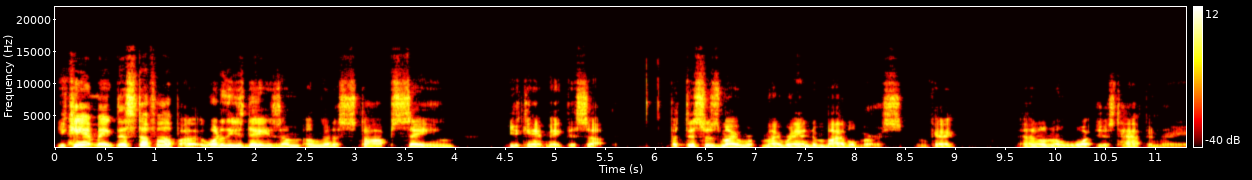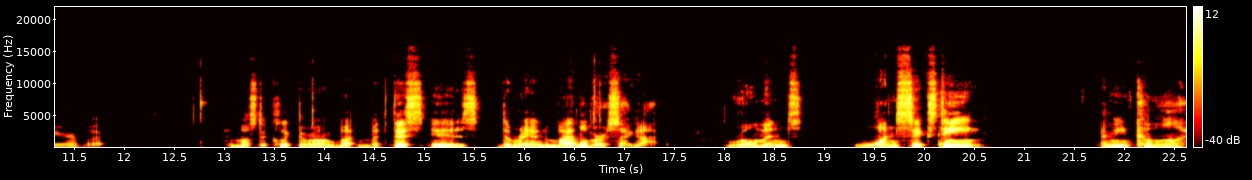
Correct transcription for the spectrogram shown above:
you can't make this stuff up. One of these days, I'm, I'm going to stop saying you can't make this up. But this was my, my random Bible verse, okay? I don't know what just happened right here, but I must have clicked the wrong button. But this is the random Bible verse I got. Romans 116. I mean, come on.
